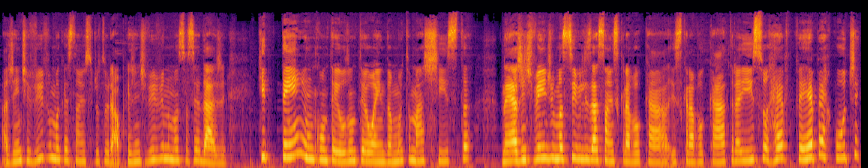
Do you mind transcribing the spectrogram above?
A gente vive uma questão estrutural, porque a gente vive numa sociedade que tem um conteúdo, um teor ainda muito machista, né? A gente vem de uma civilização escravoca- escravocrata e isso re- repercute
